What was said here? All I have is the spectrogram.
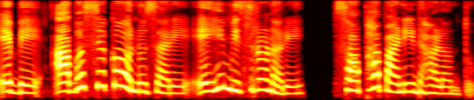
ଏବେ ଆବଶ୍ୟକ ଅନୁସାରେ ଏହି ମିଶ୍ରଣରେ ସଫା ପାଣି ଢାଳନ୍ତୁ।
